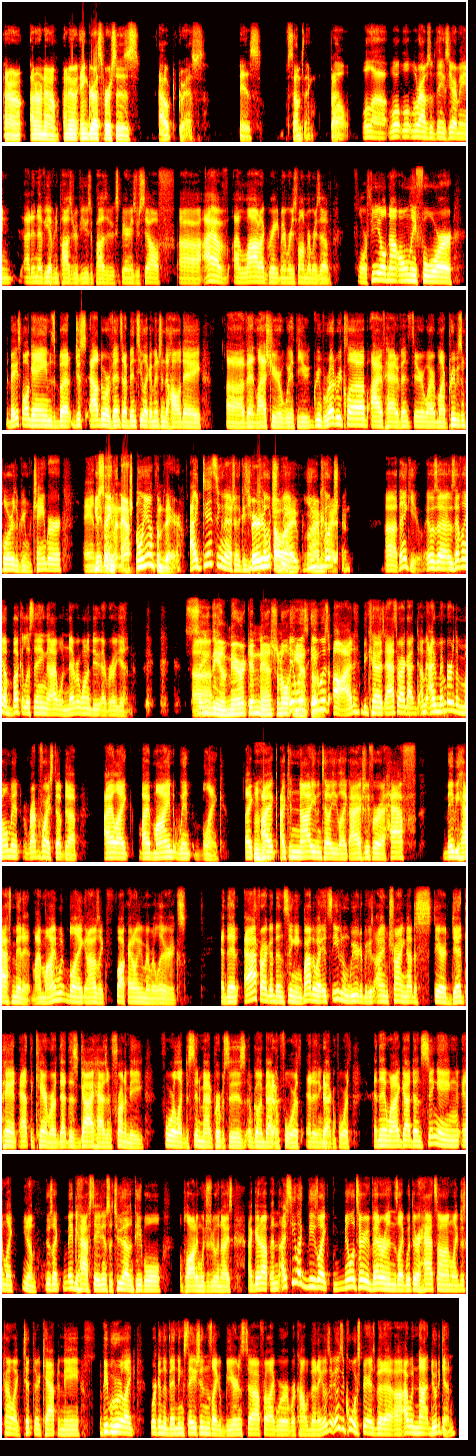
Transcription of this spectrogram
I don't. Know. I don't know. I know ingress versus outgress is something, but well, we'll uh we'll, we'll we'll wrap up some things here. I mean, I didn't know if you have any positive views or positive experience yourself. Uh, I have a lot of great memories, fond memories of fluor field, not only for the baseball games, but just outdoor events that I've been to. Like I mentioned, the holiday uh, event last year with the Greenville Rotary Club. I've had events there where my previous employer, the Greenville Chamber, and you sang been- the national anthem there I did sing the national anthem because you very coached well. me. I, you I coached add. Uh, thank you. It was a it was definitely a bucket list thing that I will never want to do ever again. Sing Uh, the American national anthem It was anthem. it was odd because after I got I mean I remember the moment right before I stepped up, I like my mind went blank. Like Mhm. I I cannot even tell you like I actually for a half maybe half minute my mind went blank and I was like fuck I don't even remember the lyrics. And then after I got done singing, by the way, it's even weirder because I am trying not to stare deadpan at the camera that this guy has in front of me for like the cinematic purposes of going back Yeah. and forth, editing Yeah. back and forth. And then when I got done singing, and like, you know, there's like maybe half stadium, so 2,000 people applauding, which is really nice. I get up and I see like these like military veterans, like with their hats on, like just kind of like tip their cap to me. People who are like working the vending stations, like beer and stuff, or like we're, we're complimenting. It was, it was a cool experience, but uh, uh, I would not do it again.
